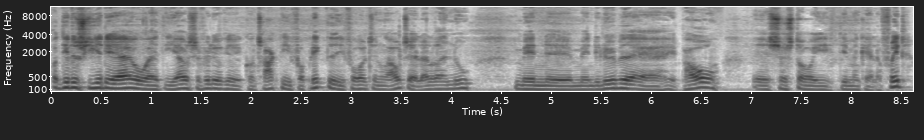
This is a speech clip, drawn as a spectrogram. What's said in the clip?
Og det du siger, det er jo, at I er jo selvfølgelig kontraktligt forpligtet i forhold til nogle aftaler allerede nu, men, øh, men i løbet af et par år, øh, så står I det, man kalder frit,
